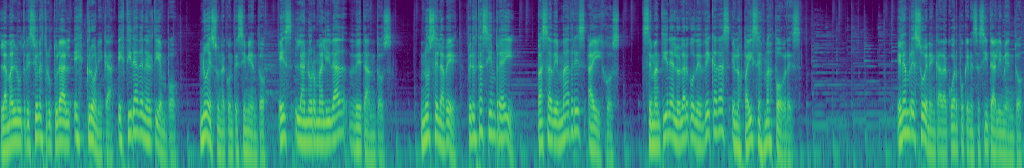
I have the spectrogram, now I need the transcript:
La malnutrición estructural es crónica, estirada en el tiempo. No es un acontecimiento, es la normalidad de tantos. No se la ve, pero está siempre ahí. Pasa de madres a hijos. Se mantiene a lo largo de décadas en los países más pobres. El hambre suena en cada cuerpo que necesita alimento,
